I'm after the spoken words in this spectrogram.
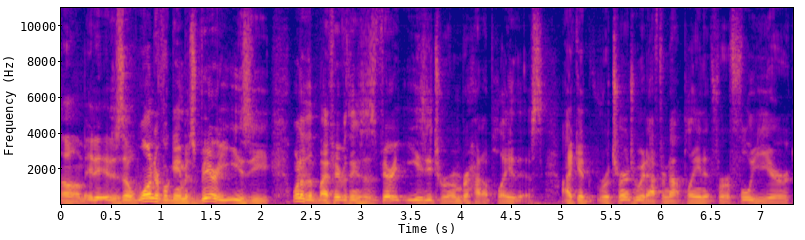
Um, it, it is a wonderful game. It's very easy. One of the, my favorite things is very easy to remember how to play this. I could return to it after not playing it for a full year,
